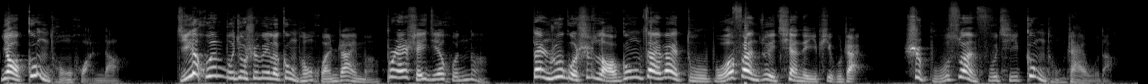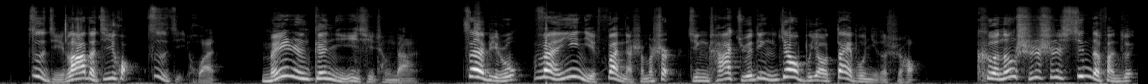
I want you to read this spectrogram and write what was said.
要共同还的。结婚不就是为了共同还债吗？不然谁结婚呢？但如果是老公在外赌博犯罪欠的一屁股债，是不算夫妻共同债务的，自己拉的饥荒自己还，没人跟你一起承担。再比如，万一你犯点什么事儿，警察决定要不要逮捕你的时候，可能实施新的犯罪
